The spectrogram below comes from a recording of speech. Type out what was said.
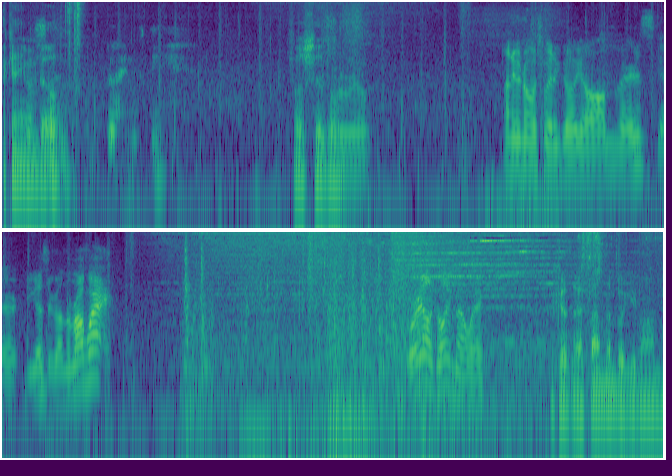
I can't even build. Blinds me. Full For real. I don't even know which way to go, y'all. I'm very scared. You guys are going the wrong way. Where are y'all going that way? Because I found the boogie bomb.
